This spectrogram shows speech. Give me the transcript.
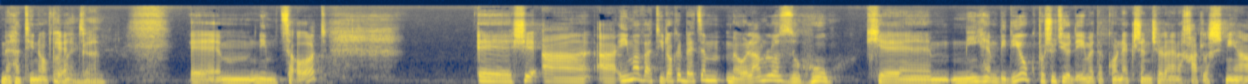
מהתינוקת, oh נמצאות. שהאימא והתינוקת בעצם מעולם לא זוהו כמי הם בדיוק, פשוט יודעים את ה connection שלהן אחת לשנייה.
